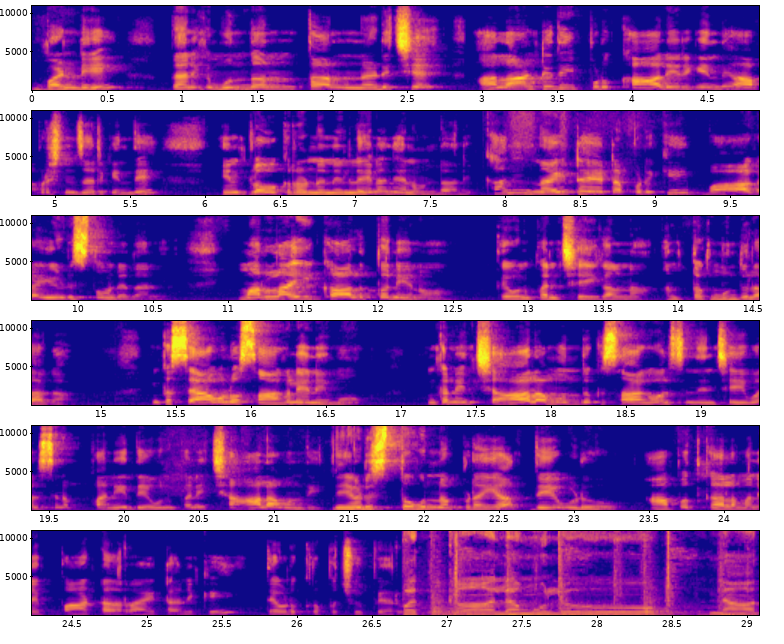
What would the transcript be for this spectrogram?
బండి దానికి ముందు అంతా నడిచే అలాంటిది ఇప్పుడు కాలు ఇరిగింది ఆపరేషన్ జరిగింది. ఇంట్లో ఒక రెండు నెలలైనా నేను ఉండాలి. కానీ నైట్ అయ్యేటప్పటికి బాగా ఏడుస్తూ ఉండేదాన్ని. మరలా ఈ కాలుతో నేను దేవుని పని చేయగలనా? అంతకు ముందులాగా. ఇంకా సేవలో సాగలేనేమో. ఇంకా నేను చాలా ముందుకు సాగవలసింది నేను చేయవలసిన పని దేవుని పని చాలా ఉంది. ఏడుస్తూ ఉన్నప్పుడయ్యా దేవుడు ఆపత్కాలం అనే పాట రాయటానికి దేవుడు కృప చూపారు. ఆపత్కాలములో నా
